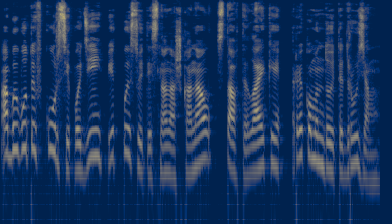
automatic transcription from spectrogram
Аби бути в курсі подій, підписуйтесь на наш канал, ставте лайки, рекомендуйте друзям.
